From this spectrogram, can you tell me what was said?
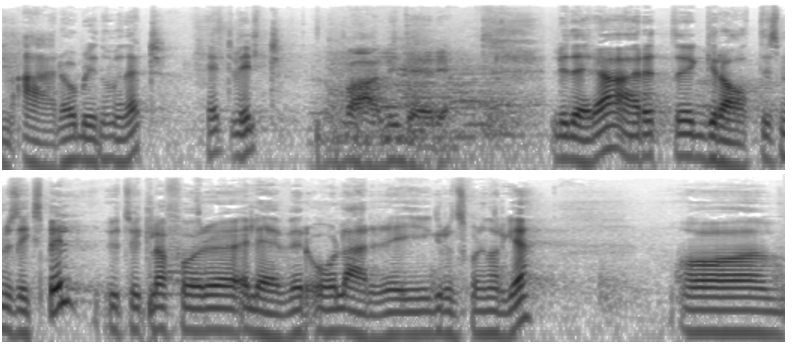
en ære å bli nominert. Helt vilt. Hva er Lyderia? Lyderia er et eh, gratis musikkspill utvikla for eh, elever og lærere i grunnskolen i Norge. Og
